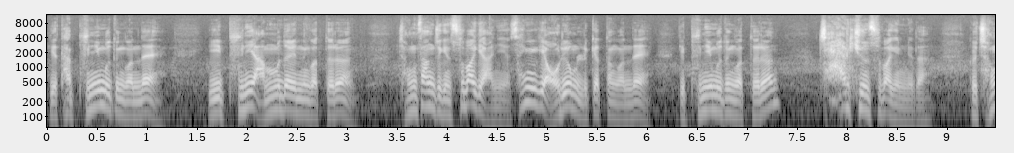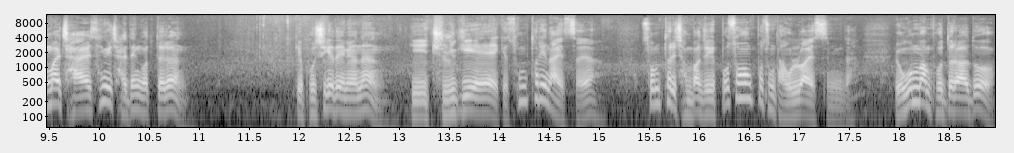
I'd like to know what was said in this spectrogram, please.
이게 다 분이 묻은 건데 이 분이 안 묻어 있는 것들은 정상적인 수박이 아니에요. 생육에 어려움을 느꼈던 건데 이게 분이 묻은 것들은 잘 키운 수박입니다. 그리고 정말 잘 생육이 잘 된 것들은 이렇게 보시게 되면은 이 줄기에 이렇게 솜털이 나 있어요 솜털이 전반적으로 뽀송뽀송 다 올라와 있습니다 요것만 보더라도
